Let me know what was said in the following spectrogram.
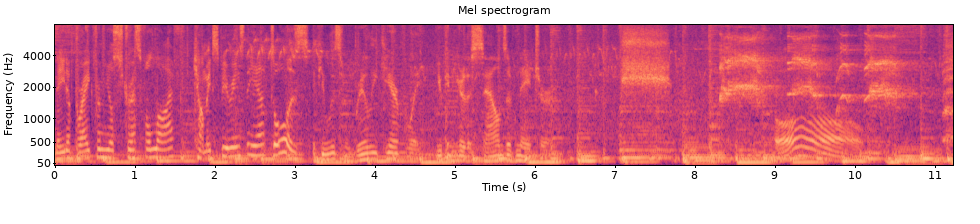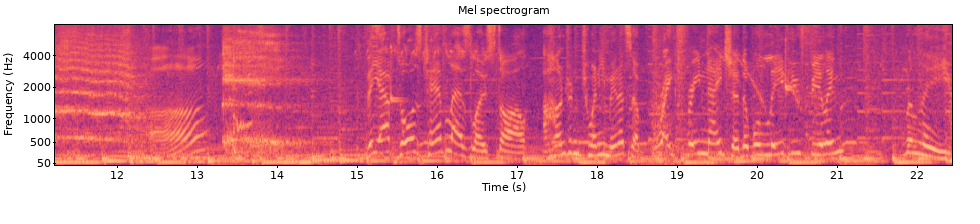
Need a break from your stressful life? Come experience the outdoors. If you listen really carefully, you can hear the sounds of nature. Oh. Huh? The Outdoors Camp Lazlo style. 120 minutes of break-free nature that will leave you feeling relieved.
